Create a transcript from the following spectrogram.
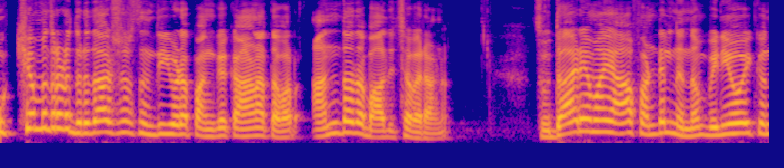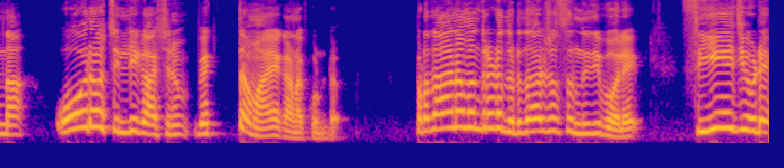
മുഖ്യമന്ത്രിയുടെ ദുരിതാശ്വാസ നിധിയുടെ പങ്ക് കാണാത്തവർ അന്ധത ബാധിച്ചവരാണ്. സുതാര്യമായ ആ ഫണ്ടിൽ നിന്നും വിനിയോഗിക്കുന്ന ഓരോ ചില്ലികാശിനും വ്യക്തമായ കണക്കുണ്ട്. പ്രധാനമന്ത്രിയുടെ ദുരിതാശ്വാസ നിധി പോലെ സി എ ജിയുടെ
